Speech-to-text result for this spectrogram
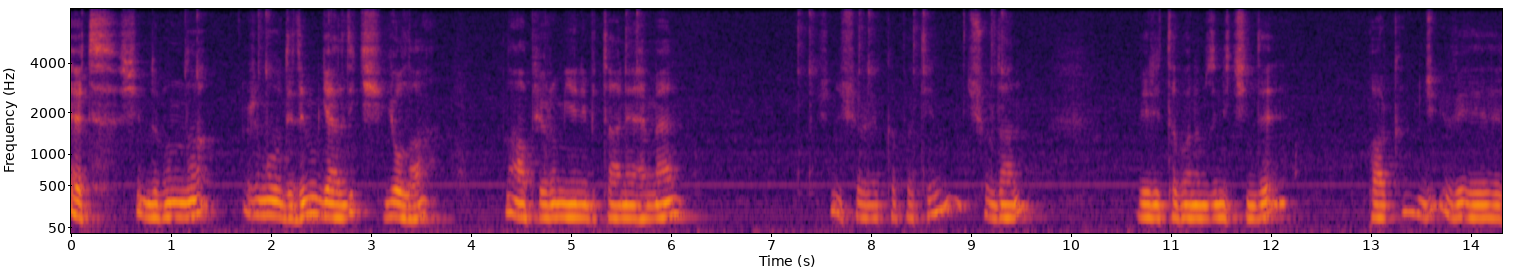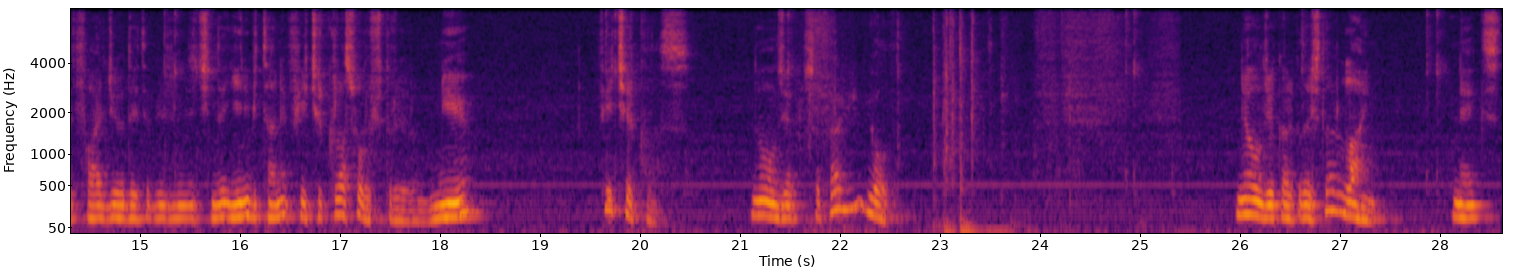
Evet. Şimdi bunu remove dedim. Geldik yola. Ne yapıyorum? Yeni bir tane hemen Şimdi şöyle kapatayım. Şuradan veri tabanımızın içinde Park ve File Geodatabase'in içinde yeni bir tane feature class oluşturuyorum. New feature class. Ne olacak bu sefer? Yol. Ne olacak arkadaşlar? Line. Next.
